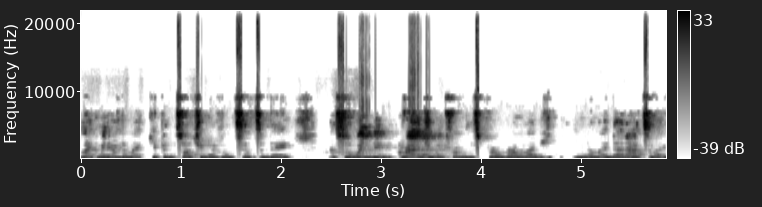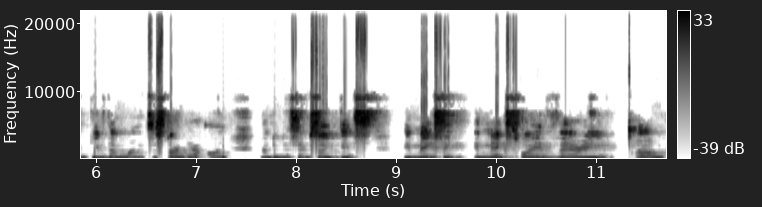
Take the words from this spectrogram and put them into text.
like many of them I keep in touch with even until today. And so when they graduate from this program, like, you know, my dad had to like give them money to start their own and do the same. So it's, it makes it, it makes for a very, um,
